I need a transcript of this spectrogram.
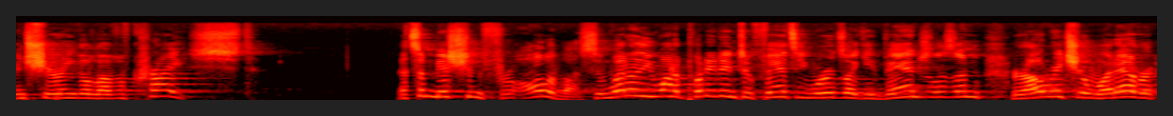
and sharing the love of Christ. That's a mission for all of us. And whether you want to put it into fancy words like evangelism or outreach or whatever,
